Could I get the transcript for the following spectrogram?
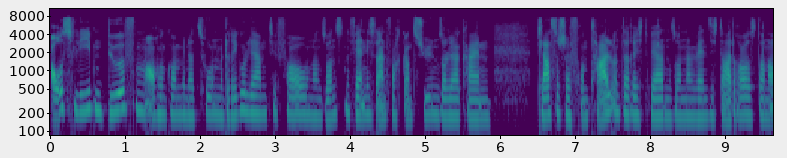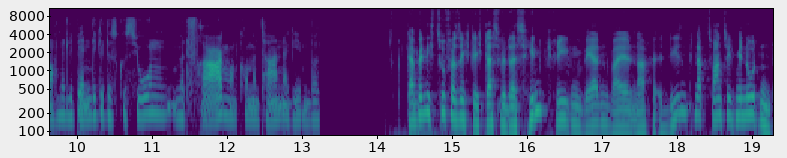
ausleben dürfen, auch in Kombination mit regulärem TV. Und ansonsten fände ich es einfach ganz schön, soll ja kein klassischer Frontalunterricht werden, sondern wenn sich daraus dann auch eine lebendige Diskussion mit Fragen und Kommentaren ergeben wird. Da bin ich zuversichtlich, dass wir das hinkriegen werden, weil nach diesen knapp 20 Minuten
